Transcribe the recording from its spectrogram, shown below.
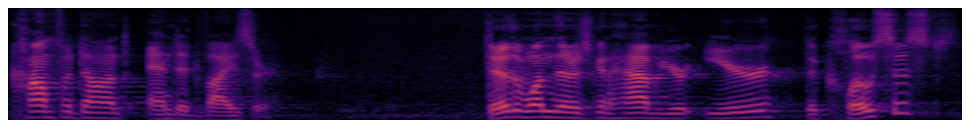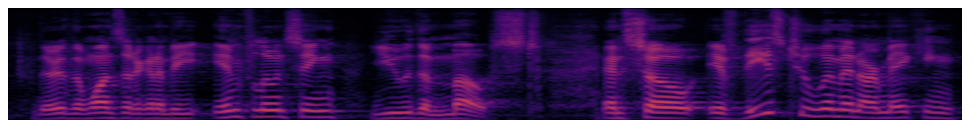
confidant and advisor. They're the one that is going to have your ear the closest. They're the ones that are going to be influencing you the most. And so if these two women are making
